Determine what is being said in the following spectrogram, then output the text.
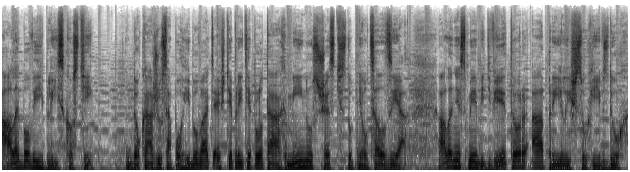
alebo v ich blízkosti. Dokážu sa pohybovať ešte pri teplotách mínus 6 stupňov Celzia, ale nesmie byť vietor a príliš suchý vzduch.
